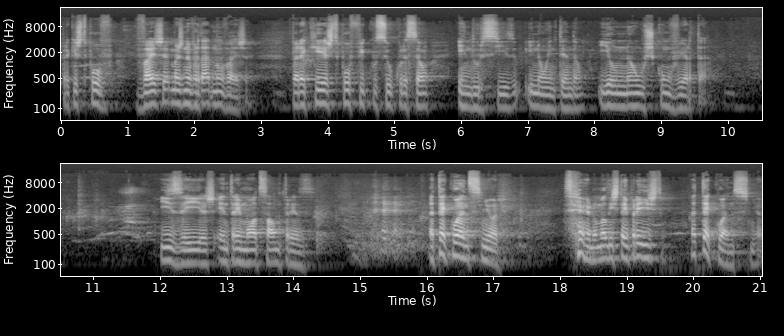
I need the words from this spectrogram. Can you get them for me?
Para que este povo veja, mas na verdade não veja. Para que este povo fique com o seu coração endurecido e não entendam e eu não os converta. Isaías entra em modo Salmo 13. Até quando, Senhor? Eu não me alistei para isto. Até quando, Senhor?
